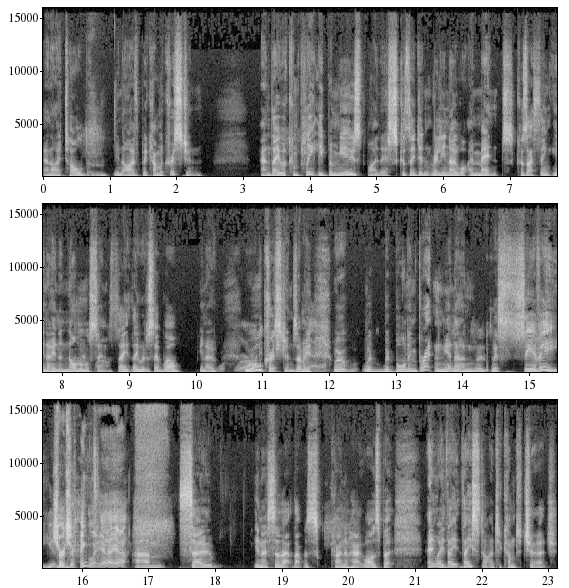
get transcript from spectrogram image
and I told them, you know, I've become a Christian. And they were completely bemused by this because they didn't really know what I meant. Because I think, you know, in a nominal sense, they, they would have said, well, you know, We're, we're all already Christians. I mean, Yeah, yeah. we're, we're we're born in Britain, you know, and we're, we're C of E. Church know. of England. Yeah, yeah. Um, so, you know, so that that was kind of how it was. But anyway, they they started to come to church,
